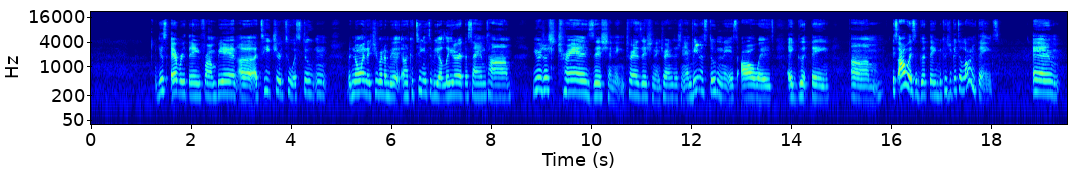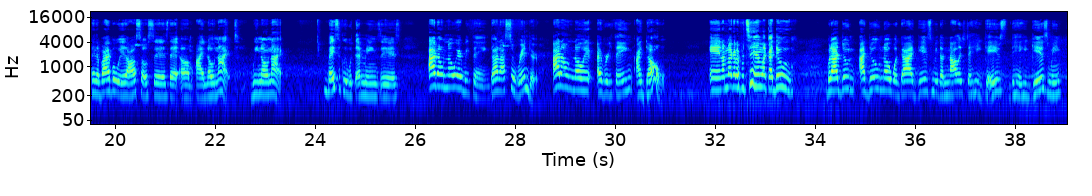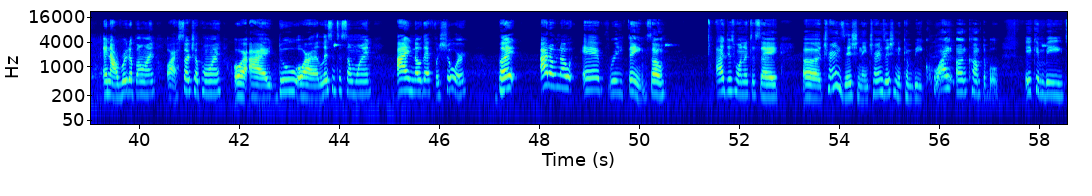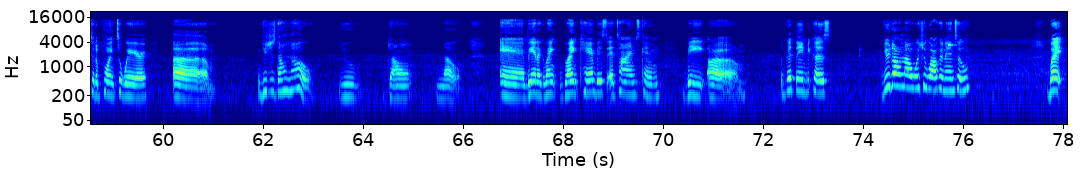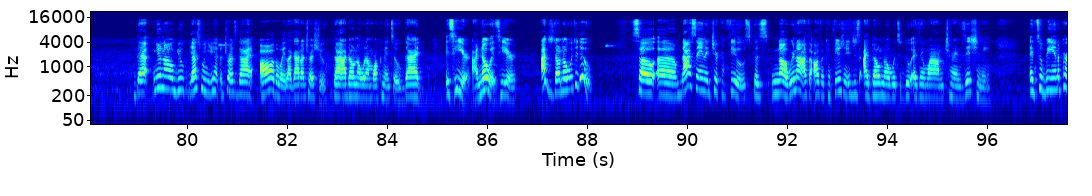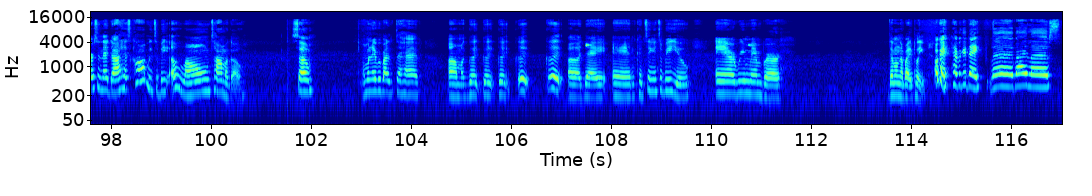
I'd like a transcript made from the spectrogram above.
just everything from being a, a teacher to a student but knowing that you're going to be uh, continue to be a leader at the same time you're just transitioning transitioning transitioning. And being a student is always a good thing. Um, it's always a good thing because you get to learn things. And in the bible it also says that um, i know not. We know not. Basically what that means is i don't know everything. God i surrender. I don't know everything. I don't. And i'm not going to pretend like i do but I do I do know what God gives me, the knowledge that He gives that He gives me, and I read up on or I search upon or I do or I listen to someone. I know that for sure. But I don't know everything. So I just wanted to say uh transitioning. Transitioning can be quite uncomfortable. It can be to the point to where um you just don't know. You don't know. And being a blank blank canvas at times can be um, a good thing because you don't know what you're walking into. But that you know, you that's when you have to trust God all the way. Like God, I trust you. God, I don't know what I'm walking into. God, it's here. I know it's here. I just don't know what to do. So, um, not saying that you're confused, because no, we're not at the author confusion. It's just I don't know what to do, as in why I'm transitioning into being a person that God has called me to be a long time ago. So, I want everybody to have um, a good, good, good, good, good uh, day and continue to be you. And remember, don't let nobody play you. Okay, have a good day. Love, bye, loves.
